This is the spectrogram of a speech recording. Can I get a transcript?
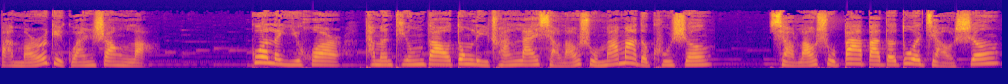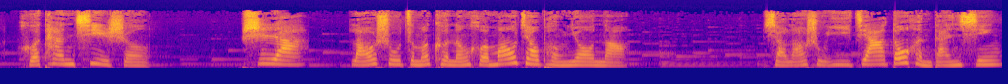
把门儿给关上了。过了一会儿，他们听到洞里传来小老鼠妈妈的哭声、小老鼠爸爸的跺脚声和叹气声。是啊，老鼠怎么可能和猫交朋友呢？小老鼠一家都很担心，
